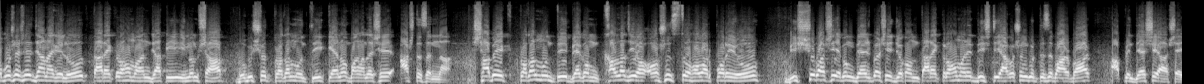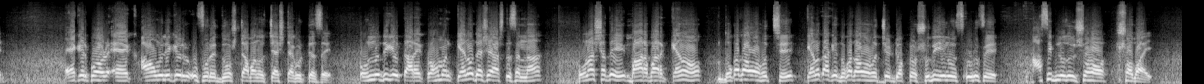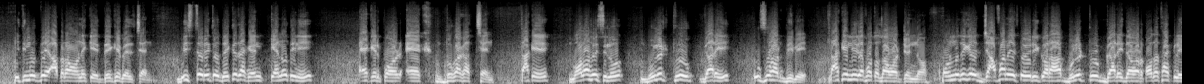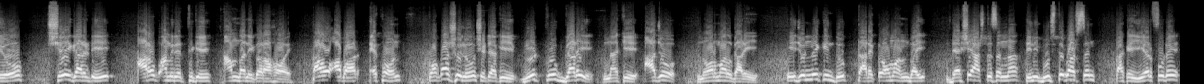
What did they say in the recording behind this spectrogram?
অবশেষে জানা গেল, তারেক রহমান জাতি ইমাম সাহ ভবিষ্যৎ প্রধানমন্ত্রী কেন বাংলাদেশে আসতেছেন না? সাবেক প্রধানমন্ত্রী বেগম খালেদা জিয়া অসুস্থ হওয়ার পরেও বিশ্ববাসী এবং দেশবাসী যখন তারেক রহমানের দৃষ্টি আকর্ষণ করতেছে বারবার, আপনি দেশে আসেন। একের পর এক আওয়ামী লীগের উপরে দোষ চাপানোর চেষ্টা করতেছে। অন্যদিকে তারেক রহমান কেন দেশে আসতেছেন না? ওনার সাথে বারবার কেন ধোকা দেওয়া হচ্ছে? কেন তাকে ধোকা দেওয়া হচ্ছে? ডক্টর সুদী ইউনুস উরুফে আসিফ নজরুল সহ সবাই। ইতিমধ্যে আপনারা অনেকে দেখে ফেলছেন। বিস্তারিত দেখে থাকেন কেন তিনি একের পর এক ধোকা খাচ্ছেন। তাকে বলা হয়েছিল বুলেট প্রুফ গাড়ি উপহার দিবে। তাকে নিরাপত্তা দেওয়ার জন্য। অন্যদিকে জাপানে তৈরি করা বুলেট প্রুফ গাড়ি দেওয়ার কথা থাকলেও সেই গাড়িটি আরব আমিরের থেকে আমদানি করা হয়। তাও আবার এখন প্রকাশ হলো, সেটা কি বুলেট প্রুফ গাড়ি নাকি আজও নর্মাল গাড়ি? এই জন্যই কিন্তু তারেক রহমান ভাই দেশে আসতেছেন না, তিনি বুঝতে পারছেন, তাকে এয়ারপোর্টে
